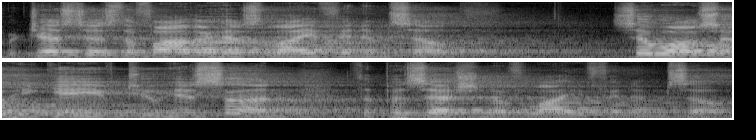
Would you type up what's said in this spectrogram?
For just as the Father has life in himself, so also he gave to his Son the possession of life in himself.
